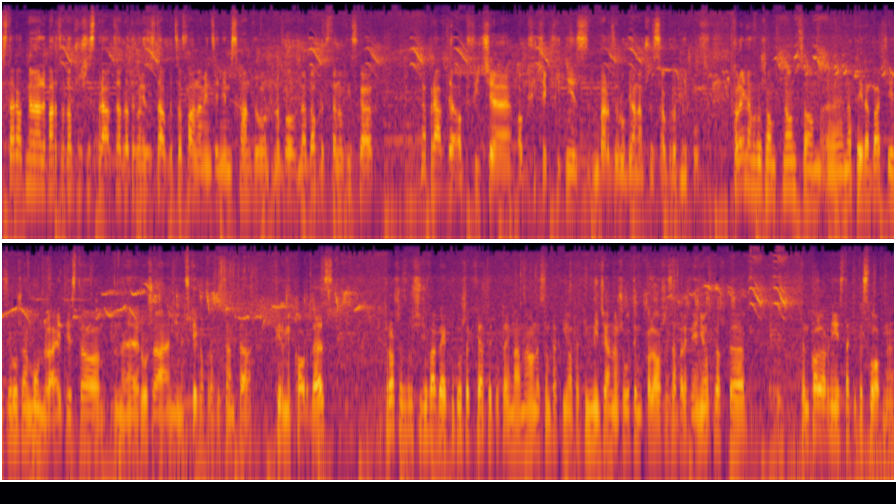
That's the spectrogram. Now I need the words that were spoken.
Stara odmiana, ale bardzo dobrze się sprawdza, dlatego nie została wycofana między innymi z handlu, no bo na dobrych stanowiskach naprawdę obficie, obficie kwitnie jest bardzo lubiana przez ogrodników. Kolejną różą pnącą e, na tej rabacie jest róża Moonlight. Jest to e, róża niemieckiego producenta firmy Cordes. Proszę zwrócić uwagę, jakie duże kwiaty tutaj mamy. One są taki, o takim miedziano-żółtym kolorze, zabarwieniu. Troszkę e, ten kolor nie jest taki dosłowny.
